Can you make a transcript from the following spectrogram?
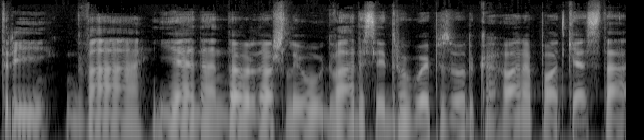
3, 2, 1, dobrodošli u 22. epizodu Kahvana podcasta.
